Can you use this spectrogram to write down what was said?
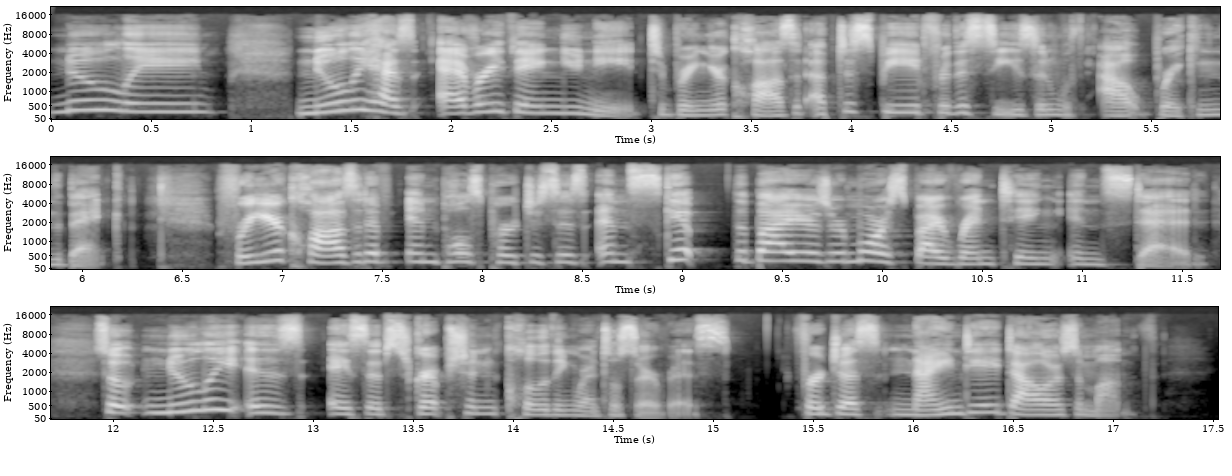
Nuuly. Nuuly has everything you need to bring your closet up to speed for the season without breaking the bank. Free your closet of impulse purchases and skip the buyer's remorse by renting instead. So, Nuuly is a subscription clothing rental service for just $98 a month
